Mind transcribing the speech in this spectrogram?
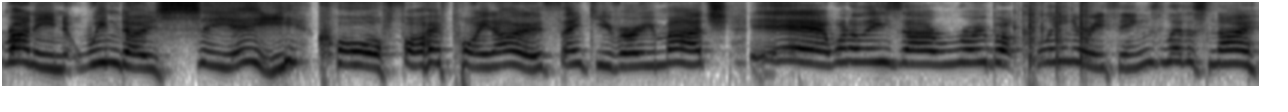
running Windows CE Core 5.0. Thank you very much. Yeah, one of these uh, robot cleanery things. Let us know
